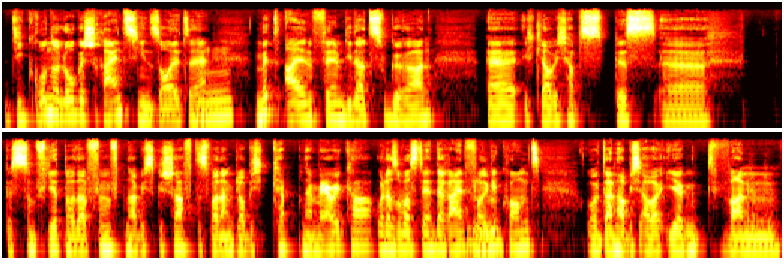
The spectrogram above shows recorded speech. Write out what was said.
die chronologisch reinziehen sollte, mhm. mit allen Filmen, die dazugehören. Äh, ich glaube, ich habe es bis, äh, bis zum vierten oder fünften habe ich es geschafft. Das war dann, glaube ich, Captain America oder sowas, der in der Reihenfolge mhm. kommt. Und dann habe ich aber irgendwann,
